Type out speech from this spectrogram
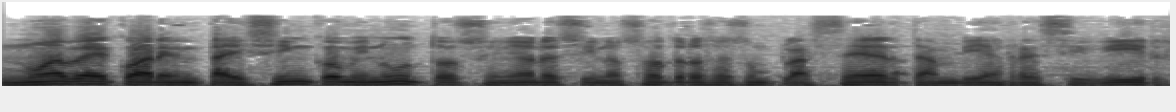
A la franca. Nueve cuarenta y cinco minutos, señores, y nosotros es un placer también recibir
